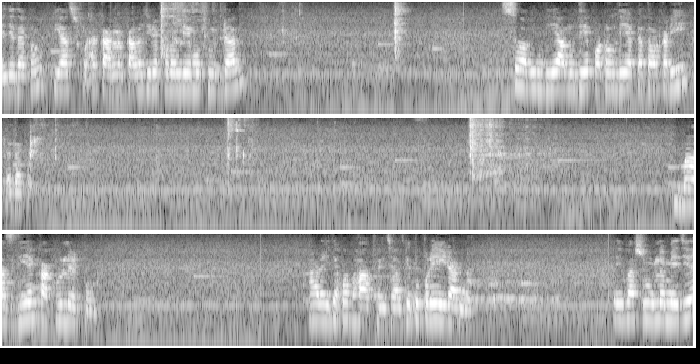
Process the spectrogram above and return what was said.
এই যে দেখো, পেঁয়াজ আর কালো কালো জিরে ফোড়ন দিয়ে মুসুর ডাল। সয়াবিন দিয়ে, আলু দিয়ে, পটল দিয়ে একটা তরকারি। দেখো। মাছ দিয়ে কাঁকরুলের পুর। আর এই দেখো ভাত হয়েছে, আজকে দুপুরে এই রান্না। এই বাসনগুলো মেজে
